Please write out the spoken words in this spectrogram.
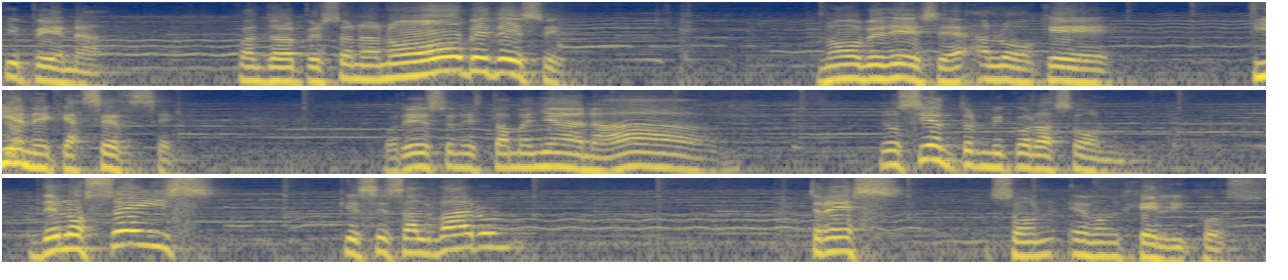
Qué pena cuando la persona no obedece, no obedece a lo que tiene que hacerse. Por eso en esta mañana, ah, yo siento en mi corazón, de los seis que se salvaron, tres son evangélicos.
